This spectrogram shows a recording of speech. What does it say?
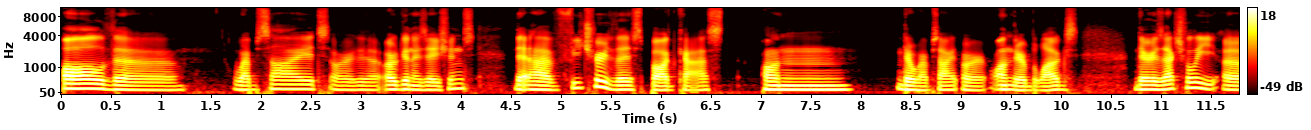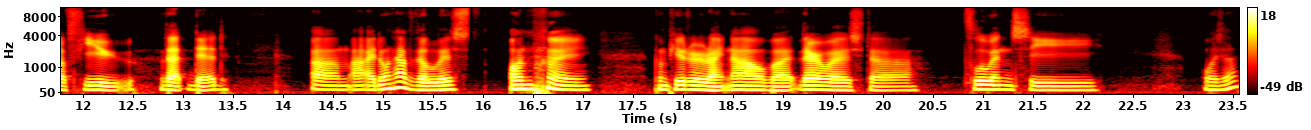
all the websites or the organizations that have featured this podcast on their website or on their blogs. There is actually a few that did. Um, I don't have the list on my computer right now, but there was the fluency. Was that?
